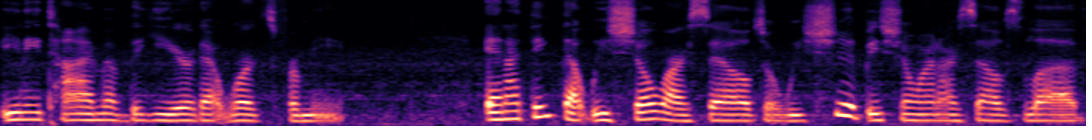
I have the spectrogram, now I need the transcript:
any time of the year that works for me and I think that we show ourselves, or we should be showing ourselves love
